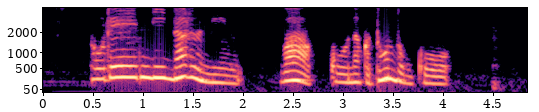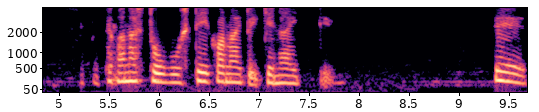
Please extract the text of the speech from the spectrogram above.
それになるには、こうなんかどんどんこう、手放し統合していかないといけないっていう。で、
